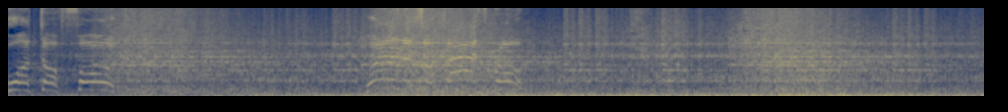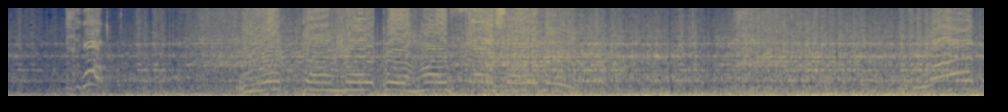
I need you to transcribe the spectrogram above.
What the fuck? Why is so fast, bro? What? What the hell. How fast are they? What?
